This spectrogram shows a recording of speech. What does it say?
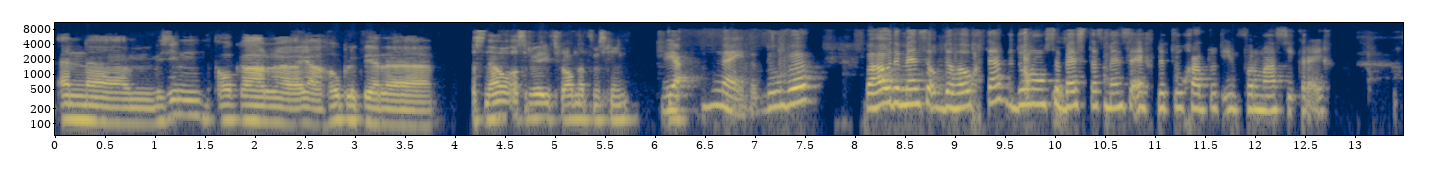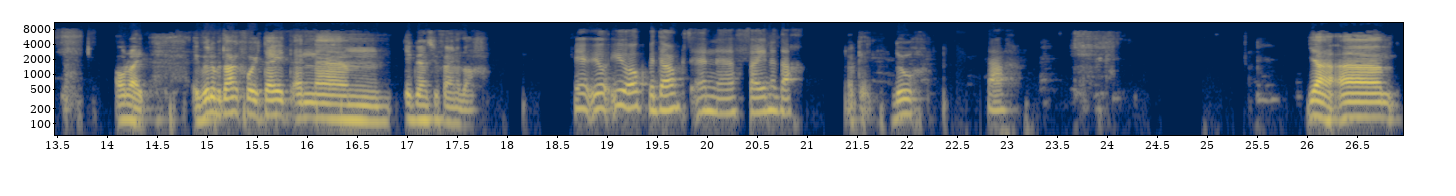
en um, we zien elkaar ja, hopelijk weer snel als er weer iets verandert misschien. Ja, nee, dat doen we. We houden mensen op de hoogte. We doen ons best dat mensen echt de toegang tot informatie krijgen. Alright. Ik wil u bedanken voor je tijd en ehm, ik wens u een fijne dag. Ja, u, u ook bedankt en fijne dag. Oké, doeg. Dag. Ja, um,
